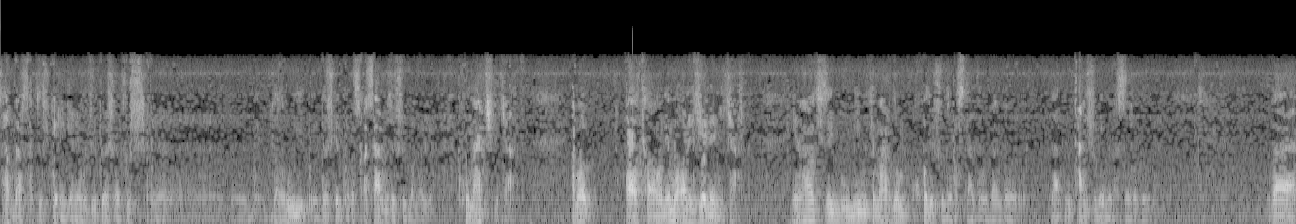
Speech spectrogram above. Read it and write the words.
صد درصد توش گره وجود داشت و توش داروی داشت که درست اثر میذاشت روی مالاریا کمک می‌کرد. اما قاطعانه معالجه نمی‌کرد. اینها چیزای بومی بود که مردم خودشون درست کرده بودن و در این تجربه به دست آورده بودن. و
